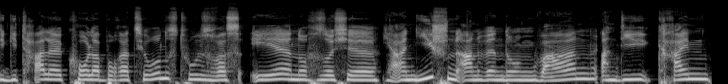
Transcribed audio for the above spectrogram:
digitale Kollaborationstools, was eher noch solche ja, Nischenanwendungen waren, an die kein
